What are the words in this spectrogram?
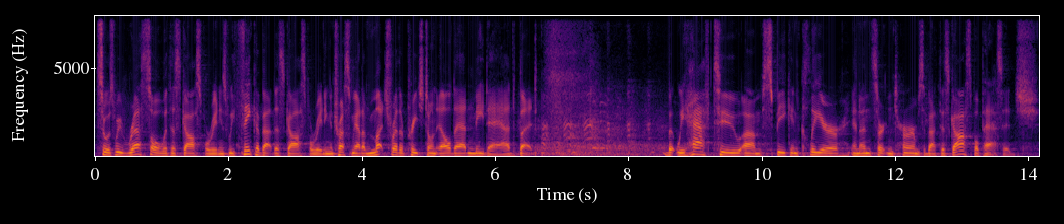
So, as we wrestle with this gospel reading, as we think about this gospel reading, and trust me, I'd much rather preached on Eldad and Medad, but, but we have to um, speak in clear and uncertain terms about this gospel passage.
